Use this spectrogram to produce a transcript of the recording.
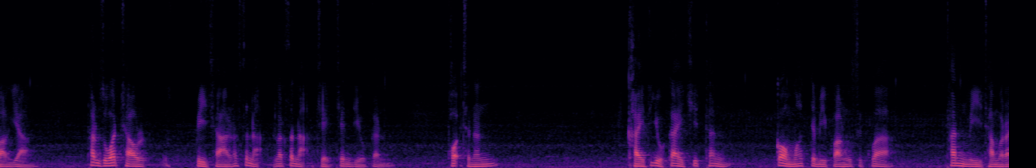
บางอย่าง ท่านสุวัชชาวปีชาลักษณะลักษณะเชกเช่นเดียวกัน เพราะฉะนั้น ใครที่อยู่ใกล้ชิดท่านก็มักจะมีความรู้สึกว่า ท่านมีทำอะไร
